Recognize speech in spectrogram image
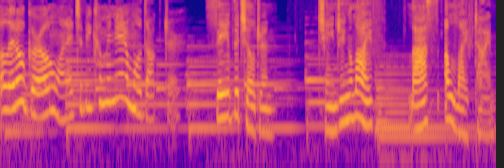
a little girl wanted to become an animal doctor. Save the Children. Changing a life lasts a lifetime.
